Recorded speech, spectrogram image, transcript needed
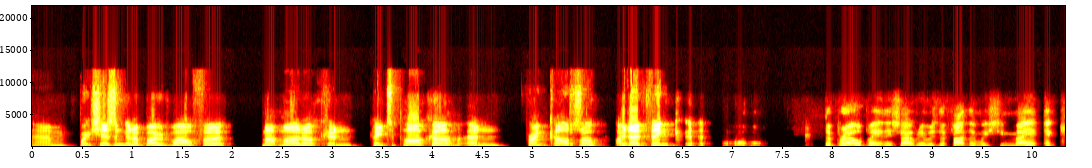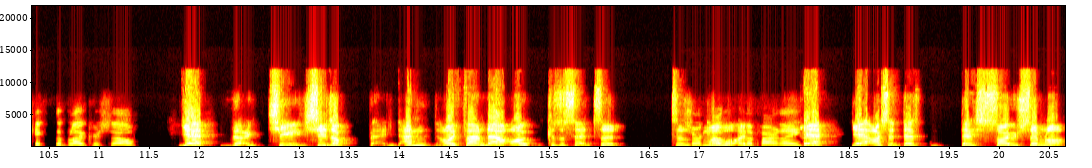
um, which isn't going to bode well for Matt Murdock and Peter Parker and Frank Castle. I don't think. the brutal bit in this opening was the fact that we see Maya kick the bloke herself. Yeah, the, she she's a, and I found out because I, I, said to to sure, my wife apparently. Yeah, yeah, I said they're they're so similar.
